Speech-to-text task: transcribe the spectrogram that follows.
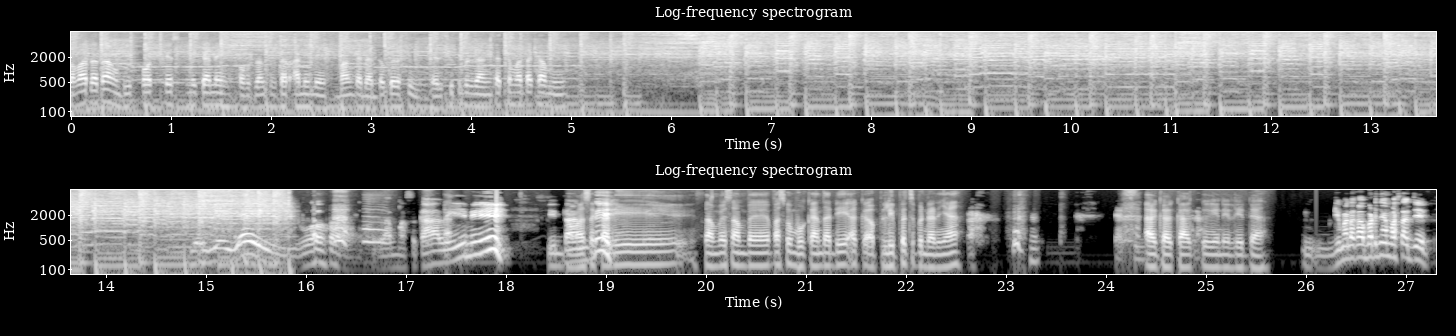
selamat datang di podcast Mikane, obrolan seputar anime, manga, dan tokoresu. Dari situ berdang kacamata kami. Yeay yeay yeay. Wah, lama sekali ini. Bintang Lama sekali sampai-sampai pas pembukaan tadi agak belibet sebenarnya, Ya agak kaku ini lidah. Gimana kabarnya Mas Ajib?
